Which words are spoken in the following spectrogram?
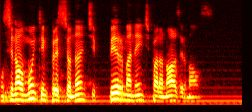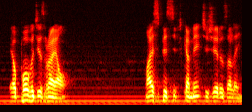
Um sinal muito impressionante, permanente para nós, irmãos, é o povo de Israel, mais especificamente Jerusalém.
